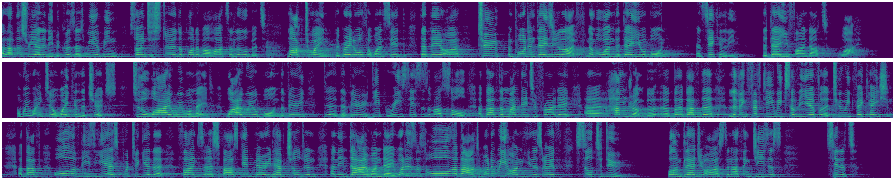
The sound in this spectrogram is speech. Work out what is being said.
I love this reality because as we have been starting to stir the pot of our hearts a little bit, Mark Twain, the great author, once said that there are two important days in your life. Number one, the day you were born, and secondly, the day you find out why. And we're wanting to awaken the church to the why we were made, why we were born, the very, the, the very deep recesses of our soul, above the Monday to Friday uh, humdrum, above the living 50 weeks of the year for the two week vacation, above all of these years put together, find a spouse, get married, have children, and then die one day. What is this all about? What are we on this earth still to do? Well, I'm glad you asked, and I think Jesus said it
